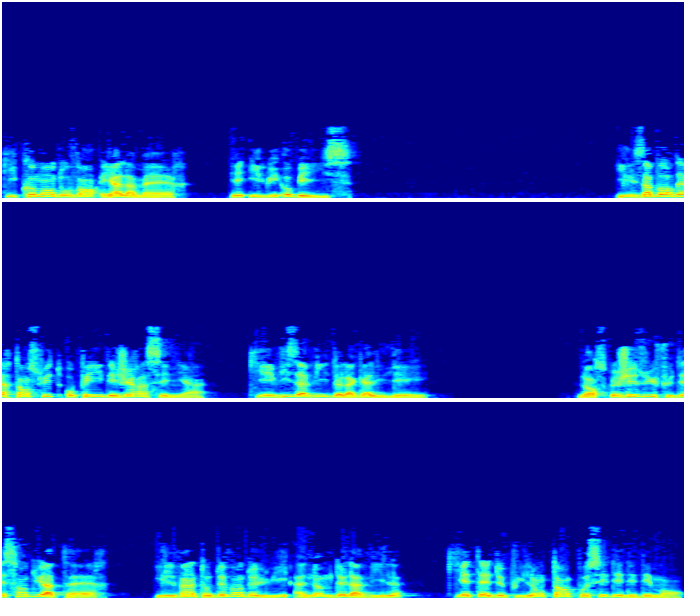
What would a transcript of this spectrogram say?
qui commande au vent et à la mer, et ils lui obéissent. Ils abordèrent ensuite au pays des Gérasséniens, qui est vis-à-vis de la Galilée. Lorsque Jésus fut descendu à terre, il vint au devant de lui un homme de la ville, qui était depuis longtemps possédé des démons.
